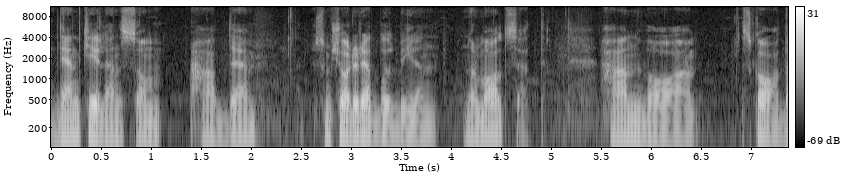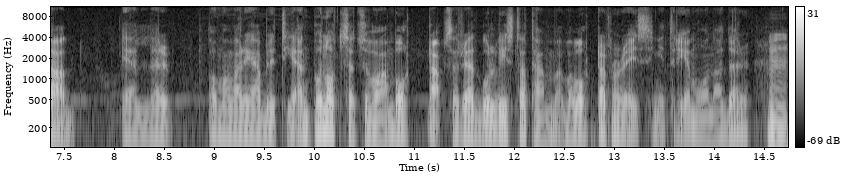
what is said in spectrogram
den killen som hade... Som körde Red Bull-bilen normalt sett. Han var skadad. Eller om han var rehabiliterad. På något sätt så var han borta. Så Red Bull visste att han var borta från racing i tre månader. Mm.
